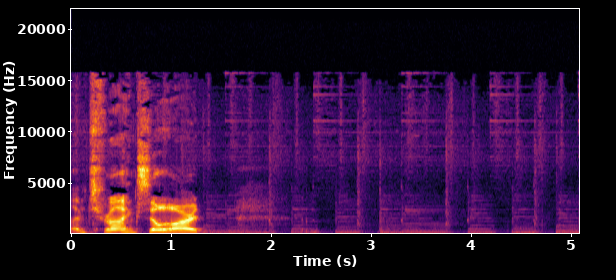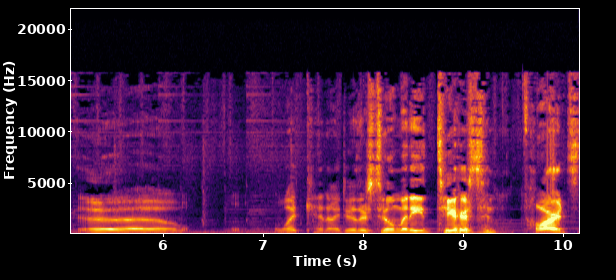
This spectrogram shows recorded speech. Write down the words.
I'm trying so hard. Uh, what can I do? There's too many tears and hearts.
